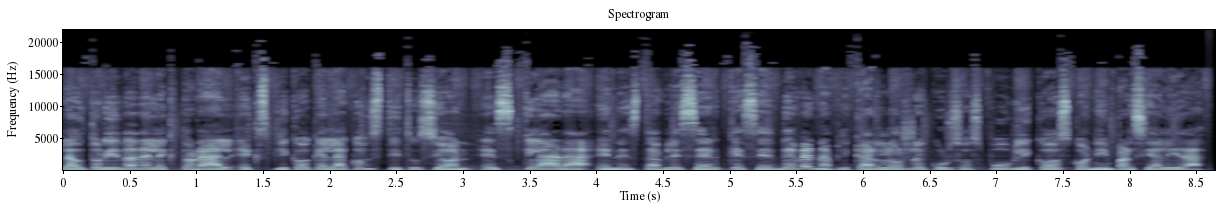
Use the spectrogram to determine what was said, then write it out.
La autoridad electoral explicó que la Constitución es clara en establecer que se deben aplicar los recursos públicos con imparcialidad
